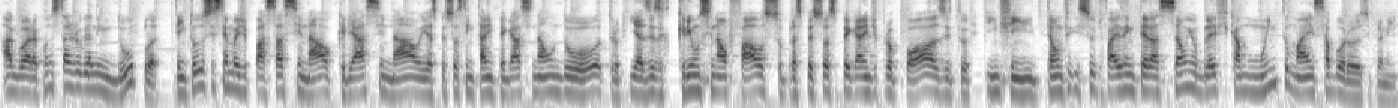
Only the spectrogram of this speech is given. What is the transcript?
Agora, quando você tá jogando em dupla, tem todo o sistema de passar sinal, criar sinal e as pessoas tentarem pegar sinal um do outro, e às vezes cria um sinal falso para as pessoas pegarem de propósito, enfim, então isso faz a interação e o blefe ficar muito mais saboroso para mim.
